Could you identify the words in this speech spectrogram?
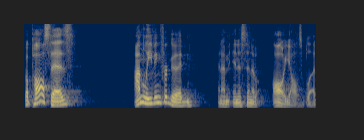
But Paul says, I'm leaving for good, and I'm innocent of all y'all's blood.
